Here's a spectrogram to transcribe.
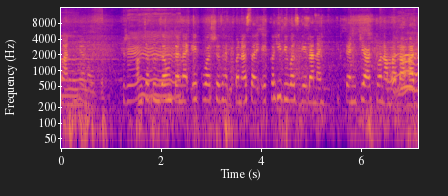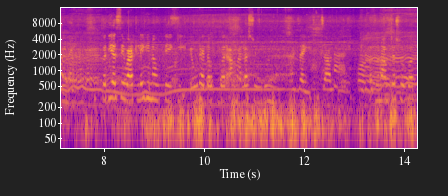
मान्य नव्हतं. आमच्यातून जाऊन त्यांना एक वर्ष झाली पण असा एकही दिवस गेला नाही. त्यांची आठवण आम्हाला आली नाही. कधी असे वाटलेही नव्हते की एवढ्या लवकर आम्हाला सोडून जाईल चाल अजून आमच्यासोबत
